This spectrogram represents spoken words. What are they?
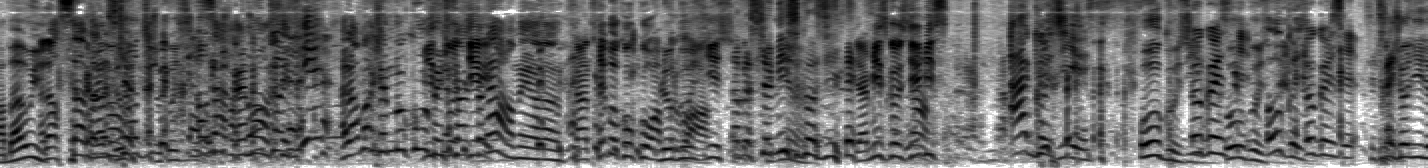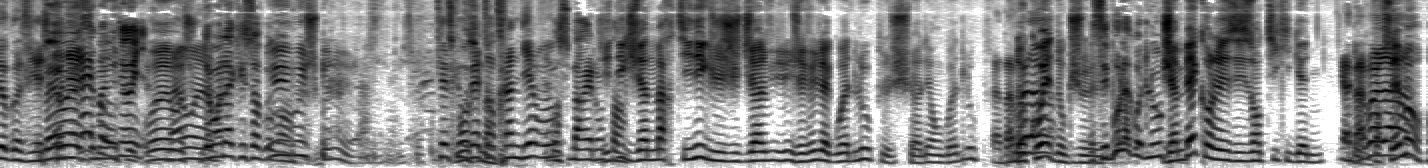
Ah bah oui. Alors ça, vraiment, Le Gosier. ça, vraiment, c'est... Alors moi, j'aime beaucoup, Miss mais je suis un Gosier. connard, mais... euh, C'est un très beau concours, hein, Le voir. Ah, parce que c'est Miss. Gosier. Il y a Miss Gosier, Miss. À Gosier. Au Gosier. Au Gosier. Au Gosier. Au Gosier. Au Gosier. C'est très joli le Gosier. Je Mais connais. ouais, c'est magnifique. Oui. Ouais, ouais, je- ouais. Demande à Christophe Oui, Beaugrand. oui, je connais. Qu'est-ce que Bon, vous se êtes en train de dire, vous On se marrer J'ai longtemps. dit que je viens de Martinique, j'ai j'ai déjà vu, j'ai vu la Guadeloupe, je suis allé en Guadeloupe. Ah bah donc voilà. ouais, donc je. Mais C'est beau, la Guadeloupe. J'aime bien quand les, les Antilles qui gagnent. Eh ben Donc, voilà. Forcément.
